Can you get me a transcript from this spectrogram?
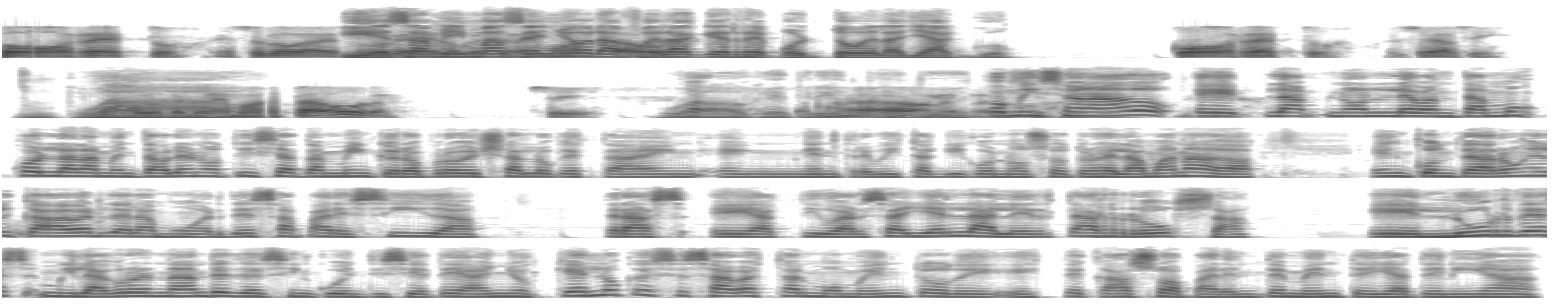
Correcto. Eso es lo, eso Y es esa misma señora fue ahora. la que reportó el hallazgo. Correcto. Eso es así. Wow. Eso es lo que tenemos hasta ahora. Sí. Wow, qué triste. Ah. Comisionado, eh, la- nos levantamos con la lamentable noticia también, quiero aprovechar lo que está en, en entrevista aquí con nosotros en la manada. Encontraron el cadáver de la mujer desaparecida tras eh, activarse ayer la alerta rosa. Eh, Lourdes Milagro Hernández, de 57 años. ¿Qué es lo que se sabe hasta el momento de este caso? Aparentemente ella tenía,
